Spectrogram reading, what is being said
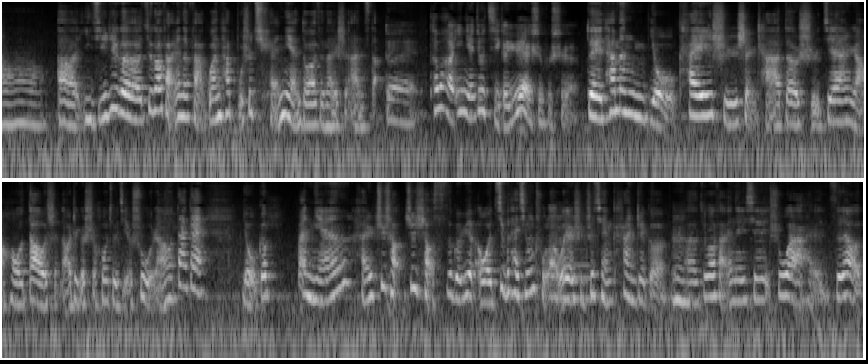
哦，啊，以及这个最高法院的法官，他不是全年都要在那里审案子的。对他们好像一年就几个月，是不是？对他们有开始审查的时间，然后到审到这个时候就结束，然后大概有个。半年还是至少至少四个月吧，我记不太清楚了。我也是之前看这个呃最高法院的一些书啊，还有资料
